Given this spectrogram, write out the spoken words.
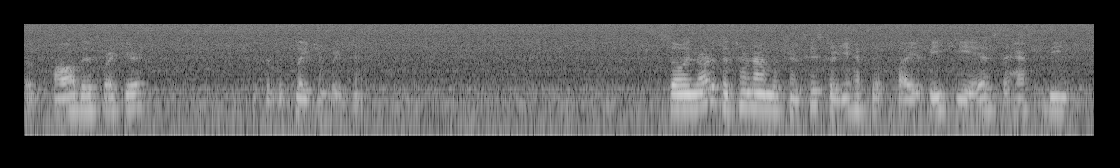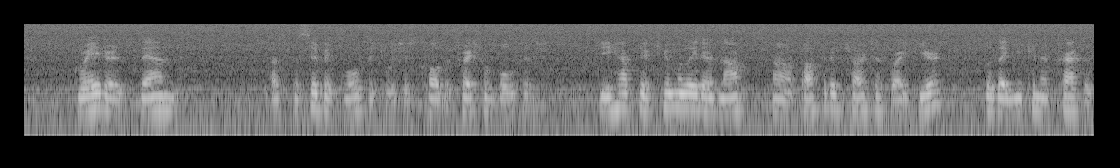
So all this right here is the depletion region. So in order to turn on the transistor, you have to apply a VGS that has to be greater than a specific voltage, which is called the threshold voltage. So you have to accumulate enough uh, positive charges right here so that you can attract as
